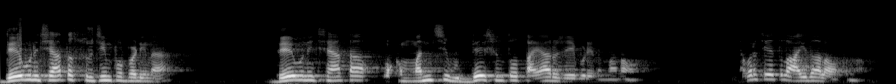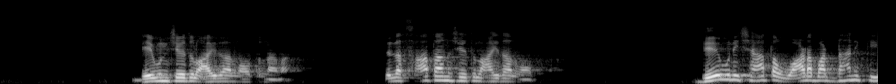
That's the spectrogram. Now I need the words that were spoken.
దేవుని చేత సృజింపబడిన దేవుని చేత ఒక మంచి ఉద్దేశంతో తయారు చేయబడిన మనం ఎవరి చేతిలో ఆయుధాలు అవుతున్నాం? దేవుని చేతులు ఆయుధాలు అవుతున్నామా లేదా సాతాను చేతులు ఆయుధాలు అవుతున్నామా దేవుని చేత వాడబడ్డానికి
